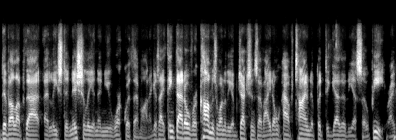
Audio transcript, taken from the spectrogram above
develop that at least initially and then you work with them on it because i think that overcomes one of the objections of i don't have time to put together the sop right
